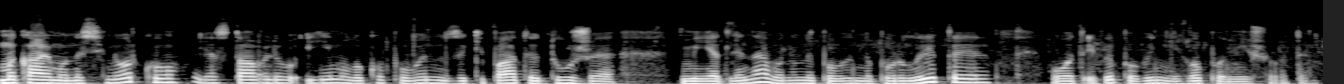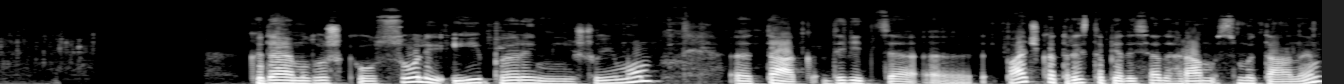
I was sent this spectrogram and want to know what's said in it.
Вмикаємо на сімерку, я ставлю, і молоко повинно закипати дуже медленно, воно не повинно бурлити, от, і ви повинні його помішувати. Кидаємо ложку солі і перемішуємо. Е, Так, дивіться, е, пачка 350 грам сметани.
